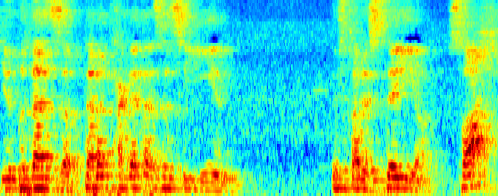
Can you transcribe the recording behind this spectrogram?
يتغذى بثلاث حاجات أساسيين. إفخارستية صح؟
